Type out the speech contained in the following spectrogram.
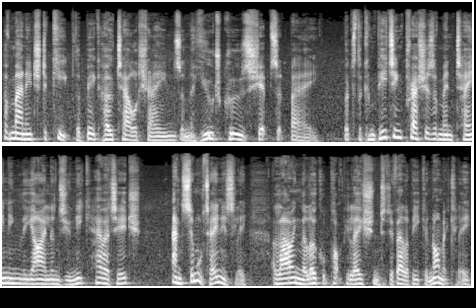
have managed to keep the big hotel chains and the huge cruise ships at bay. But the competing pressures of maintaining the island's unique heritage and simultaneously allowing the local population to develop economically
